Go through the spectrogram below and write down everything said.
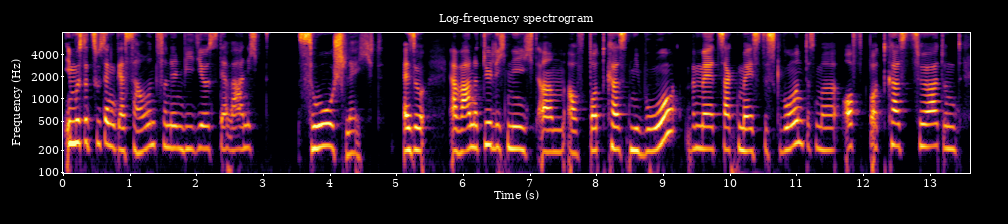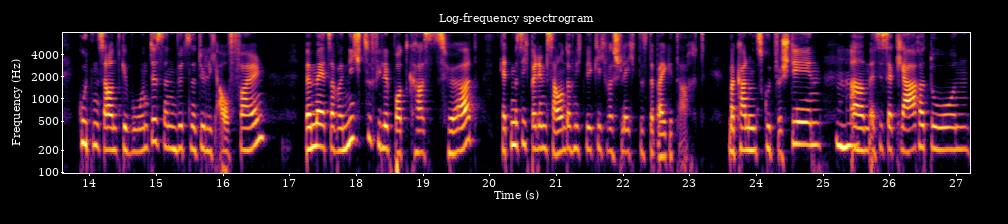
ich muss dazu sagen, der Sound von den Videos, der war nicht so schlecht. Also er war natürlich nicht ähm, auf Podcast-Niveau. Wenn man jetzt sagt, man ist es das gewohnt, dass man oft Podcasts hört und guten Sound gewohnt ist, dann wird es natürlich auffallen. Wenn man jetzt aber nicht so viele Podcasts hört, hätte man sich bei dem Sound auch nicht wirklich was Schlechtes dabei gedacht. Man kann uns gut verstehen, mhm. ähm, es ist ein klarer Ton,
